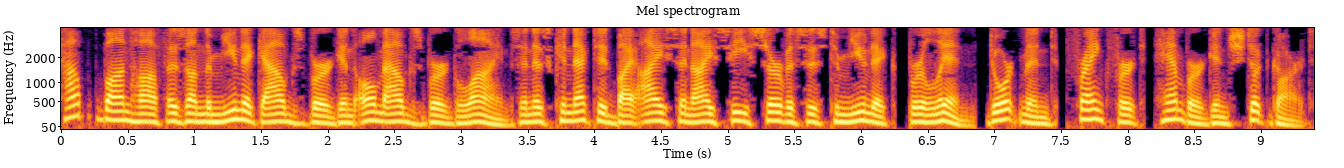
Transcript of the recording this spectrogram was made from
Hauptbahnhof is on the Munich-Augsburg and Ulm-Augsburg lines and is connected by ICE and IC services to Munich, Berlin, Dortmund, Frankfurt, Hamburg and Stuttgart.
